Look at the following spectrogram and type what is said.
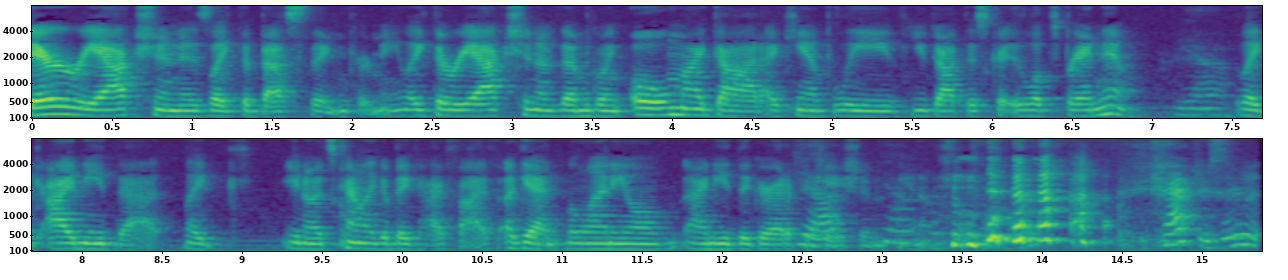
their reaction is like the best thing for me. Like the reaction of them going, "Oh my god, I can't believe you got this. It looks brand new." Yeah. Like I need that. Like you know, it's kind of like a big high five. Again, millennial. I need the gratification. yeah, you know. Tractors, they're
